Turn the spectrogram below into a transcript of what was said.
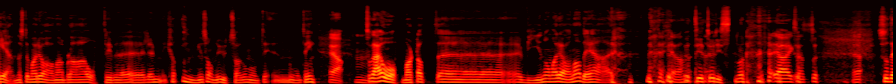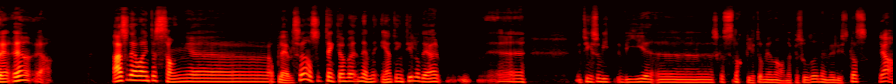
eneste marihuanablad oppdrivet, eller ikke sant, ingen sånne utsagn om noen, noen ting. Ja. Mm. Så det er åpenbart at eh, vin og marihuana, det er til turistene. ja, ikke sant. Så, Ja. så det ja, ja. Nei, så det var en interessant eh, opplevelse. Og så tenkte jeg å nevne én ting til, og det er eh, ting som vi, vi uh, skal snakke litt om i en annen episode, nemlig lystgass. Ja.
